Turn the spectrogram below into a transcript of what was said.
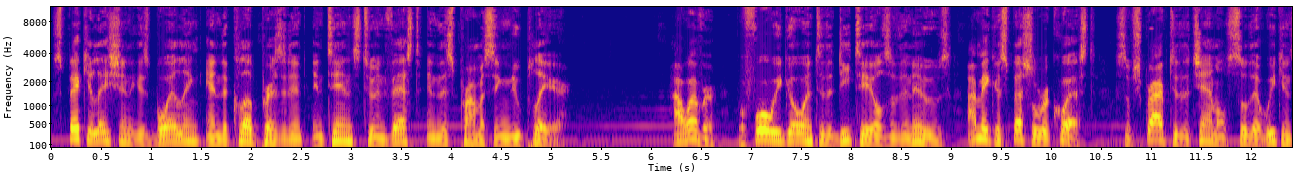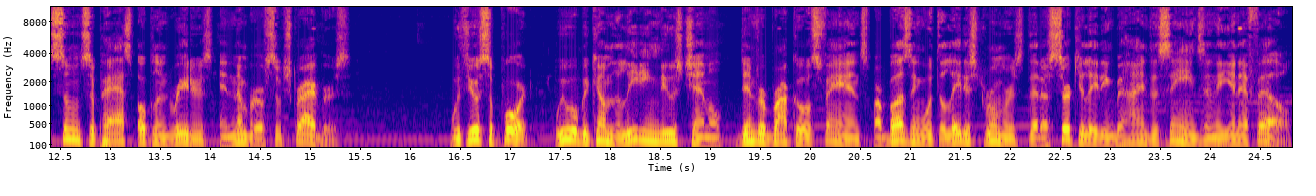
Speculation is boiling and the club president intends to invest in this promising new player. However, before we go into the details of the news, I make a special request. Subscribe to the channel so that we can soon surpass Oakland Raiders in number of subscribers. With your support, we will become the leading news channel. Denver Broncos fans are buzzing with the latest rumors that are circulating behind the scenes in the NFL.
